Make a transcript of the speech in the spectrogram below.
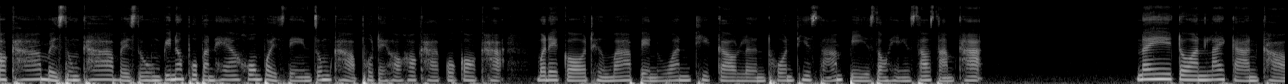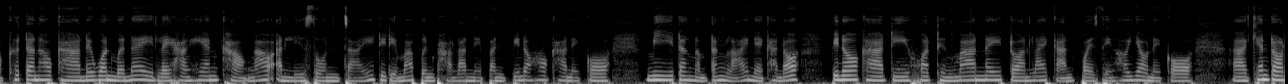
ออค่ะใบซุงค่ะใบซุงพี่น้องผู้ปันแห้งโค้งปล่อยเสียงจุ่มข่าวผู้ใดฮอกเข้าค่ะก็ก็ค่ะเมื่อได้ก็ถึงมาเป็นวันที่เกาเลินทนที่ 3 ปี2523ค่ะ ในตอนรายการข่าวคือดันเฮาคาในวันเมื่อในไหลหางแฮนข่าวเงาอันลีสนใจเดๆมาเปิ้นผาลันในปันพี่น้องเฮาคาในก็มีตั้งนำตั้งหลายเนี่ยค่ะเนาะพี่น้องคาดีฮอดถึงมาในตอนรายการปล่อยเสียงเฮาเย่าในก็อ่าแค่นตอน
